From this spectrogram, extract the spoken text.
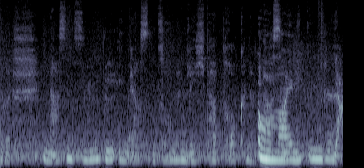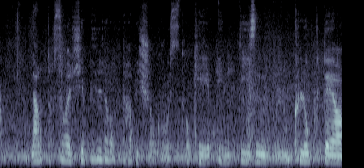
ihre nassen Flügel im ersten Sonnenlicht hat trocknen Oh lassen. meine Güte. Ja, lauter solche Bilder und da habe ich schon gewusst, okay, in diesem Club der,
